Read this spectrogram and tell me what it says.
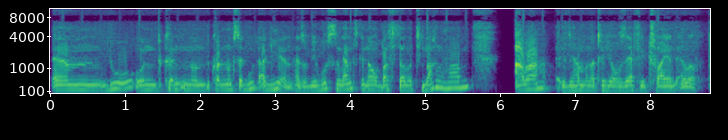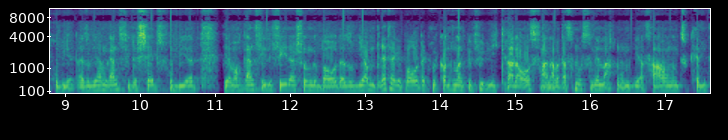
ähm, Duo und könnten und konnten uns da gut agieren. Also wir wussten ganz genau, was wir zu machen haben. Aber wir haben natürlich auch sehr viel Try and Error probiert. Also wir haben ganz viele Shapes probiert. Wir haben auch ganz viele Feder schon gebaut. Also wir haben Bretter gebaut, da konnte man gefühlt nicht geradeaus fahren. Aber das mussten wir machen, um die Erfahrungen zu kennen,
